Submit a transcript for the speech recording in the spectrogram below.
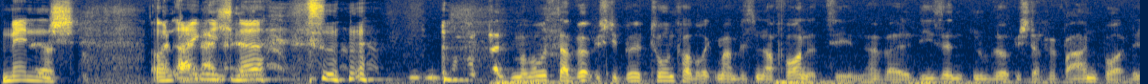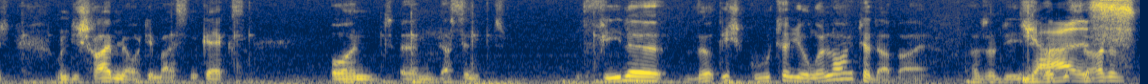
Mensch. Ja. Und nein, eigentlich, nein, ne? Man muss da wirklich die Bildtonfabrik mal ein bisschen nach vorne ziehen, ne? weil die sind nun wirklich dafür verantwortlich und die schreiben ja auch die meisten Gags. Und ähm, das sind viele wirklich gute junge Leute dabei. Also die ich ja, wirklich sage,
